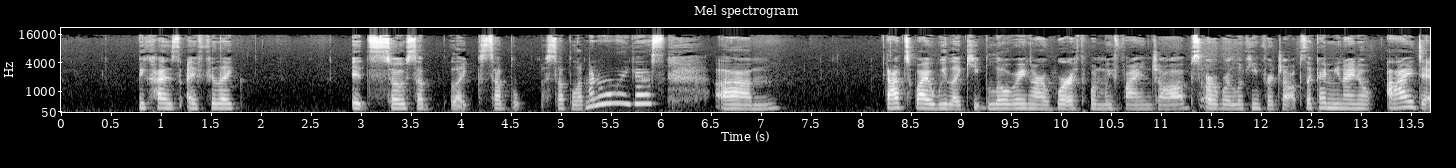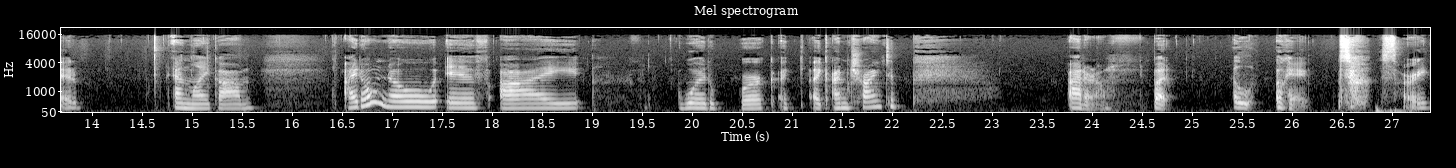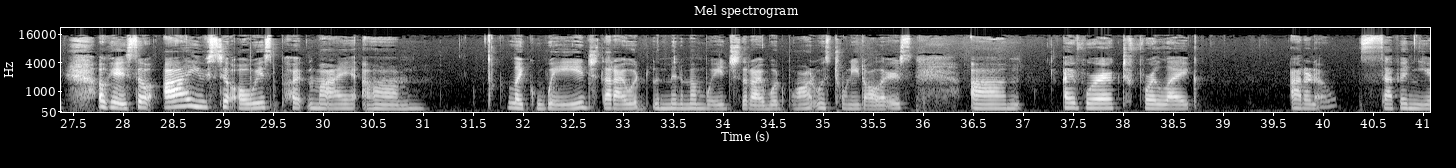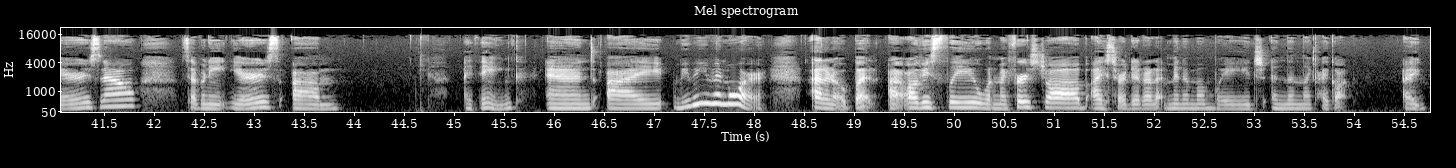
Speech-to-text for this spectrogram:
because I feel like it's so sub like sub subliminal, I guess. Um, that's why we like keep lowering our worth when we find jobs or we're looking for jobs. Like I mean, I know I did. And like um I don't know if I would work like I'm trying to I don't know. But okay, so, sorry. Okay, so I used to always put my um like wage that I would the minimum wage that I would want was twenty dollars. Um I've worked for like I don't know, seven years now, seven, eight years, um, I think. And I maybe even more. I don't know, but I obviously when my first job I started out at minimum wage and then like I got I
